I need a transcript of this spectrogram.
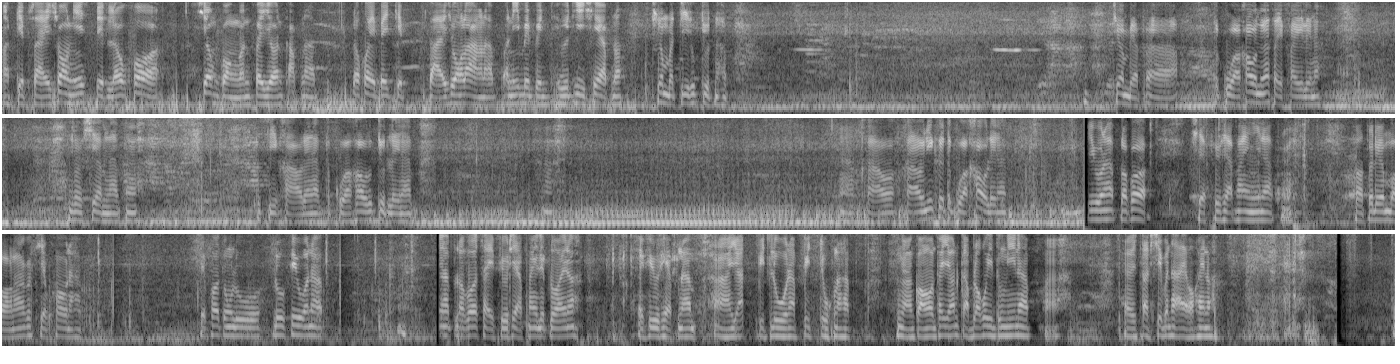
อะเก็บสายช่องนี้เสร็จแล้วก็เชื่อมกล่องกันไปย้อนกลับนะครับแล้วค่อยไปเก็บสายช่วงล่างนะครับ อันนี้เป็นเป็นพื้นที่แคบเนาะเชื่อมบัตรจีทุกจุดนะครับ ชื่อมแบบตะกั่วเข้าเนื้อใส่ไฟเลยนะที่เราเชื่อมนะครับนะเป็นสีขาวเลยนะครับ ตะกั่วเข้าทุกจุดเลยนะครับขาวขาวนี่คือตะกั่วเข้าเลยนะฟิวนะครับ เราก็เสียบฟิวแท็บให้อย่างนี้นะครับถอดตัวเดิมบอกนะก็เสียบเข้านะครับ เสียบเข้าตรงรูรูฟิวนะครับนะครับเราก็ใส่ฟิวแท็บให้เรียบร้อยเนาะ ใส่ฟิวแท็บนะครับอ่ายัดปิดรูนะครับ ปิดจุกนะครับงานกล่องมันพย้อนกลับเราก็อยู่ตรงนี้นะครับอ่าเดี๋ยวตัดคลิปบรรทายออกให้เนาะ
